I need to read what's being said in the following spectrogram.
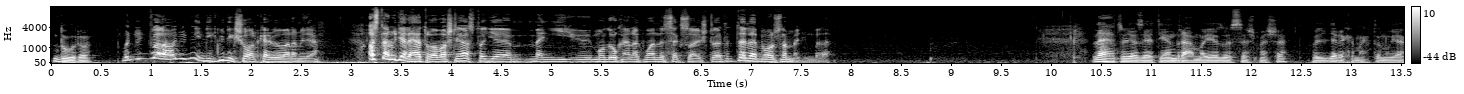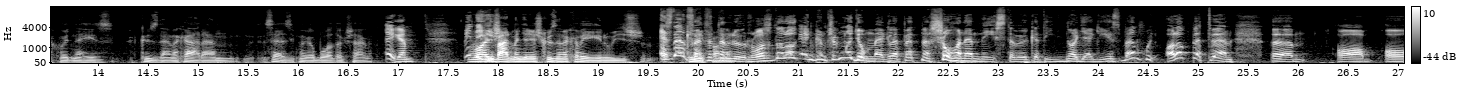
durva. hogy valahogy mindig, mindig sor kerül valamire. Aztán ugye lehet olvasni azt, hogy ö, mennyi ö, mondókának van szexuális töltet, de most nem megyünk bele. Lehet, hogy azért ilyen drámai az összes mese, hogy a gyerekek megtanulják, hogy nehéz küzdelmek árán szerzik meg a boldogságot. Igen. Mindig Vagy is, bármennyire is küzdenek a végén úgyis. ez nem feltétlenül rossz dolog, engem csak nagyon meglepett, mert soha nem néztem őket így nagy egészben, hogy alapvetően öm, a, a,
